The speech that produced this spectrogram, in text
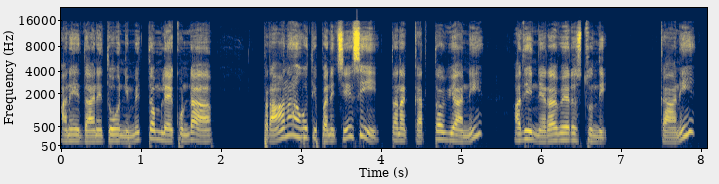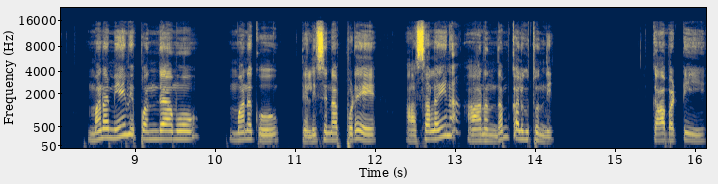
అనే దానితో నిమిత్తం లేకుండా ప్రాణాహుతి పనిచేసి తన కర్తవ్యాన్ని అది నెరవేరుస్తుంది. కానీ మనమేమి పొందామో మనకు తెలిసినప్పుడే అసలైన ఆనందం కలుగుతుంది. కాబట్టి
